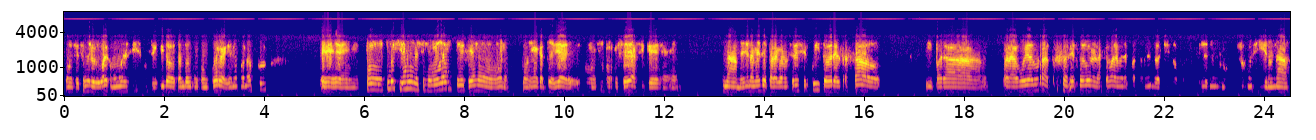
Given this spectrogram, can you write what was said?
Concepción del Uruguay, como vos decís, un circuito tanto como Concordia que no conozco, eh, estuve girando en el simulador, estuve girando, bueno, con una categoría de convención por PC, así que nada, medianamente para conocer el circuito, ver el trazado y para para jugar un rato. Después, bueno, las cámaras me las pasaron los chicos, no, no consiguieron nada.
